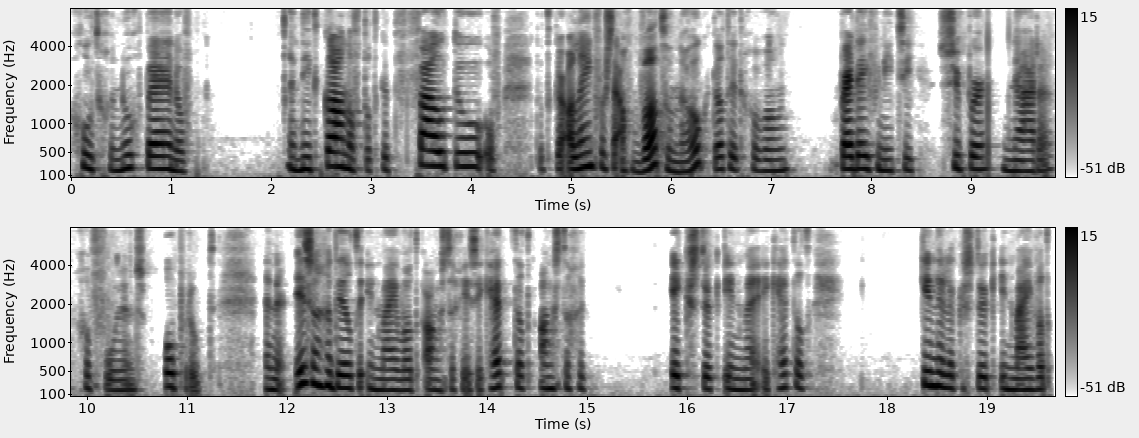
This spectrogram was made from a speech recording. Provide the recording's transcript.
goed genoeg ben of het niet kan of dat ik het fout doe of dat ik er alleen voor sta of wat dan ook, dat dit gewoon per definitie super nare gevoelens oproept. En er is een gedeelte in mij wat angstig is. Ik heb dat angstige ik-stuk in me. Ik heb dat kinderlijke stuk in mij wat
